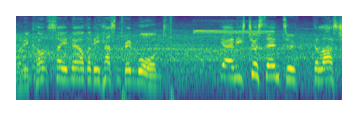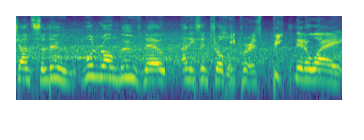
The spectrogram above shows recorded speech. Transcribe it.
Well, he can't say now that he hasn't been warned. Yeah, and he's just entered the last chance saloon. One wrong move now, and he's in trouble. Keeper has beaten it away.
